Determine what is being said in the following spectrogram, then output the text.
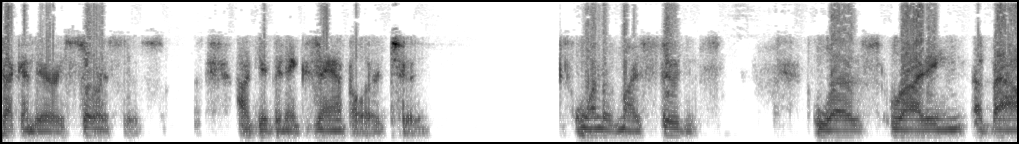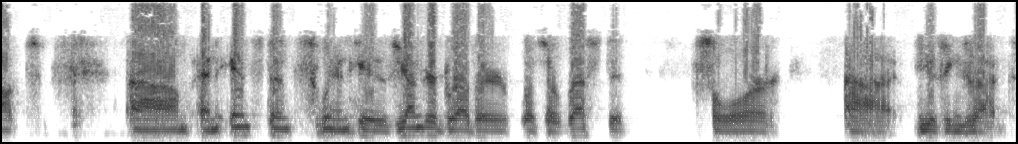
secondary sources. I'll give you an example or two. One of my students was writing about um, an instance when his younger brother was arrested for uh, using drugs.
